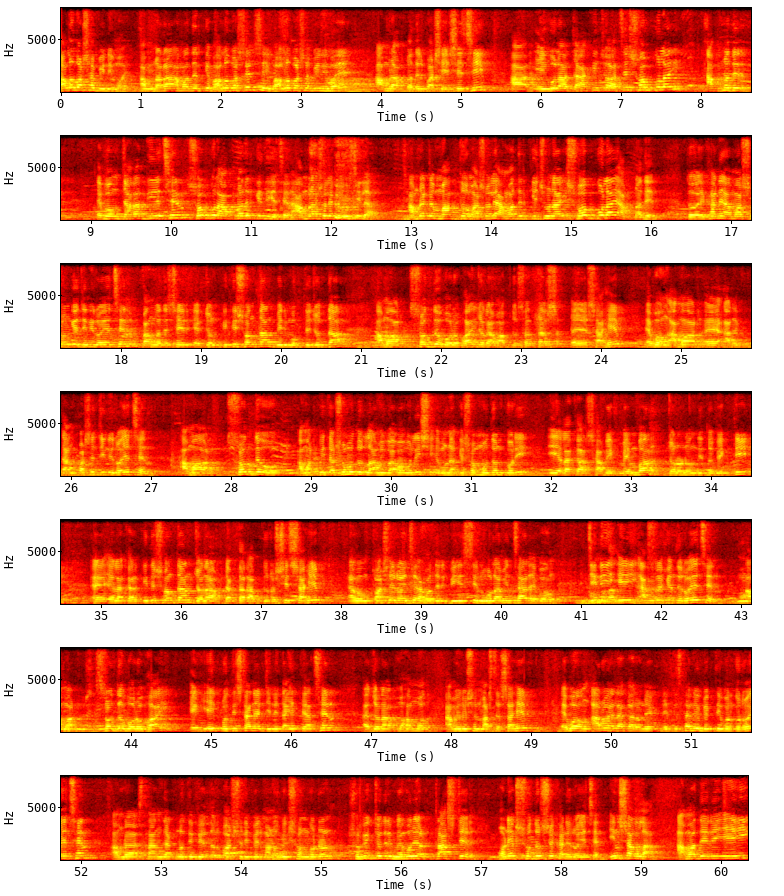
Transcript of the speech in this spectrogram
ভালোবাসা বিনিময়। আপনারা আমাদেরকে ভালোবাসেন সেই ভালোবাসা বিনিময়ে আমরা আপনাদের পাশে এসেছি। আর এইগুলা যা কিছু আছে সবগুলাই আপনাদের এবং যারা দিয়েছেন, সবগুলো আপনাদেরকে দিয়েছেন। আমরা আসলে একটা উসিলা। আমরা একটা মাধ্যম। আসলে আমাদের কিছু নাই, সবগুলাই আপনাদের। তো এখানে আমার সঙ্গে যিনি রয়েছেন, বাংলাদেশের একজন কৃতি সন্তান, বীর মুক্তিযোদ্ধা, আমার শ্রদ্ধ বড় ভাই জনাব আব্দুল সত্তার সাহেব এবং আমার আরেক ডান পাশে যিনি রয়েছেন, আমার শ্রদ্ধেয়, আমার পিতা সমতুল্লাহ, আমি বাবা বলি ওনাকে সম্বোধন করি। এই এলাকার সাবেক মেম্বার, জননন্দিত ব্যক্তি। এলাকার কৃতি সন্তান, জনাব ডাক্তার আব্দুর রশিদ সাহেব এবং পাশে রয়েছেন আমাদের বিএসসি রুহুল আমিন স্যার এবং যিনি এই আশ্রয় কেন্দ্রে রয়েছেন, আমার শ্রদ্ধেয় বড় ভাই, এই প্রতিষ্ঠানের যিনি দায়িত্বে আছেন জনাব মোহাম্মদ আমির হোসেন মাস্টার সাহেব এবং আরও এলাকার অনেক নেতৃস্থানীয় ব্যক্তিবর্গ রয়েছেন। আমরা স্নানঘাট, লতিফিয়া দরবার শরীফের মানবিক সংগঠন শফিক চৌধুরী মেমোরিয়াল ট্রাস্টের অনেক সদস্য এখানে রয়েছেন। ইনশাল্লাহ আমাদের এই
